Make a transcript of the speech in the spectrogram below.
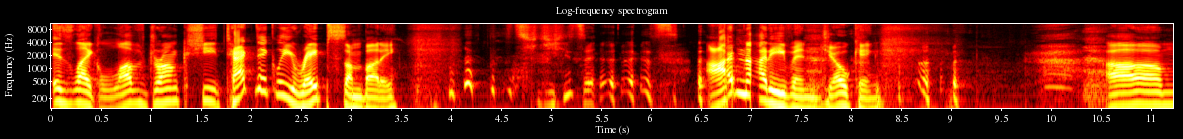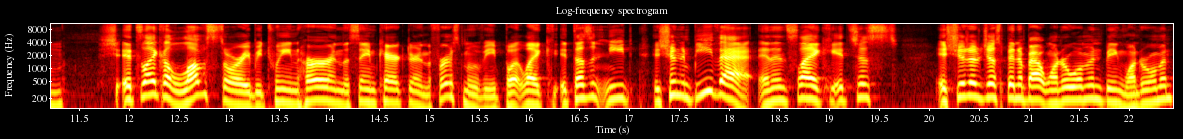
is like love drunk. She technically rapes somebody. Jesus. I'm not even joking. Um, it's like a love story between her and the same character in the first movie, but like it doesn't need, it shouldn't be that. And it's like it's just, it should have just been about Wonder Woman being Wonder Woman,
